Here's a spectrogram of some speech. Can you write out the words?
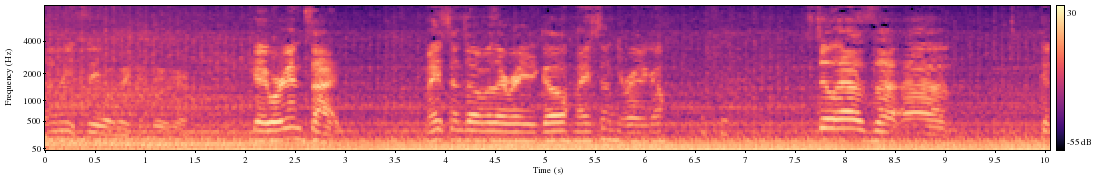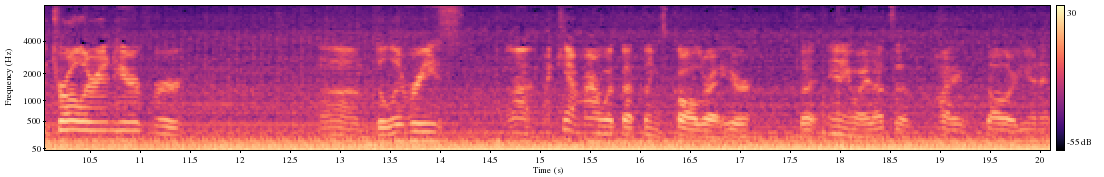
let me see what we can do here. Okay, we're inside. Mason's over there ready to go. Mason, you ready to go? Still has the uh, controller in here for um, deliveries. Uh, I can't remember what that thing's called right here. But anyway, that's a high dollar unit.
